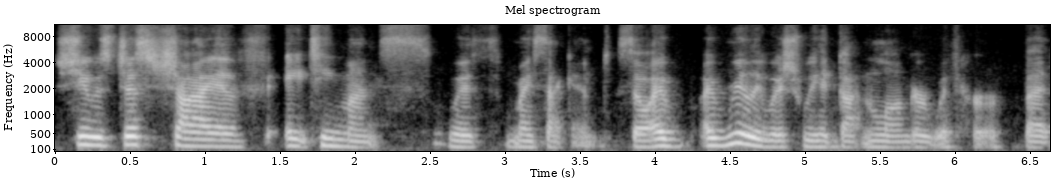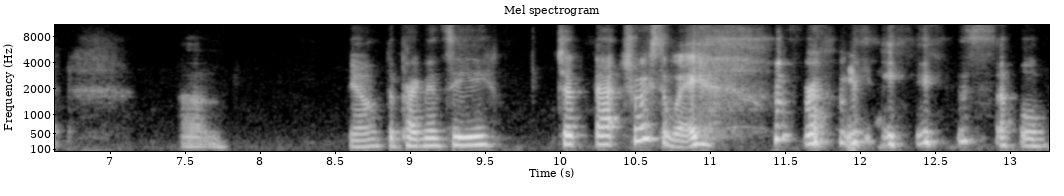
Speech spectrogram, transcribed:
she was just shy of 18 months with my second. So I I really wish we had gotten longer with her, but um, you know, the pregnancy took that choice away from me. so,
